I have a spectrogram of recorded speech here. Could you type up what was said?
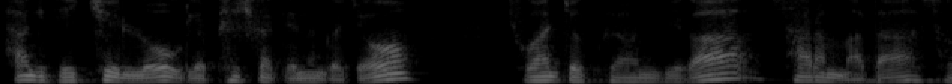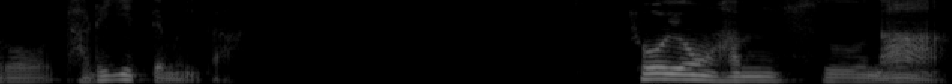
한계 대치율로 우리가 표시가 되는 거죠. 주관적 교환비가 사람마다 서로 다르기 때문이다. 효용 함수나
